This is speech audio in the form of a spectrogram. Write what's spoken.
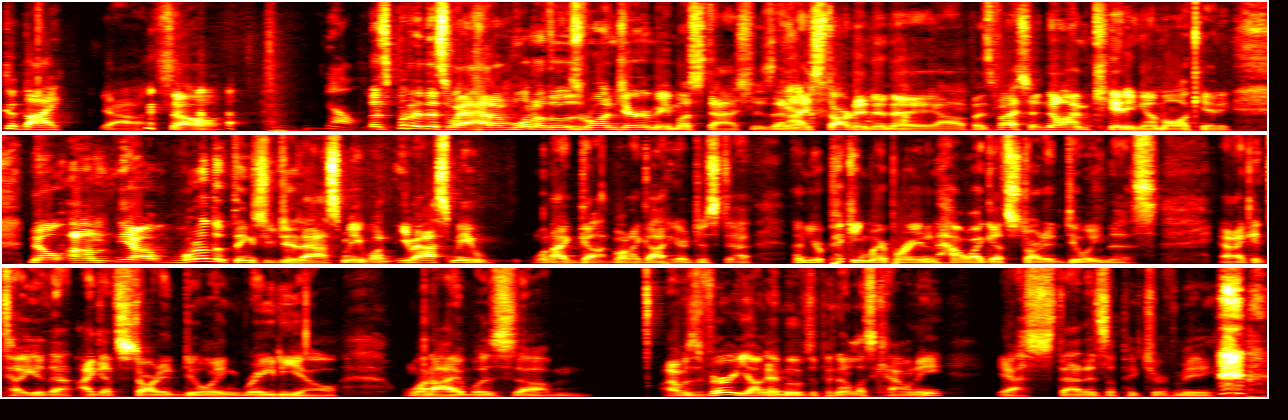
Goodbye. yeah. So No. let's put it this way: I had one of those Ron Jeremy mustaches, and I started in a uh, profession. No, I'm kidding. I'm all kidding. No, um, yeah. One of the things you did ask me when you asked me when I got when I got here, just uh, and you're picking my brain and how I got started doing this, and I can tell you that I got started doing radio when I was um, I was very young. I moved to Pinellas County. Yes, that is a picture of me.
